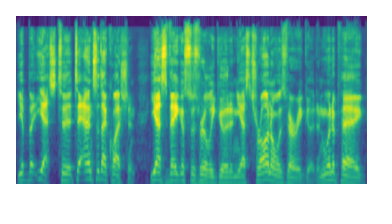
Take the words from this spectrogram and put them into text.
Yeah, but yes, to, to answer that question, yes, Vegas was really good, and yes, Toronto was very good, and Winnipeg,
